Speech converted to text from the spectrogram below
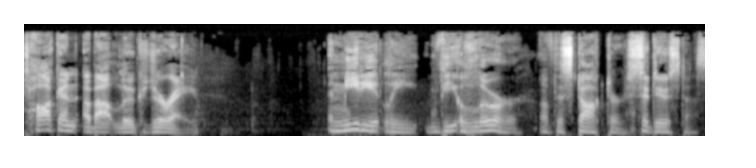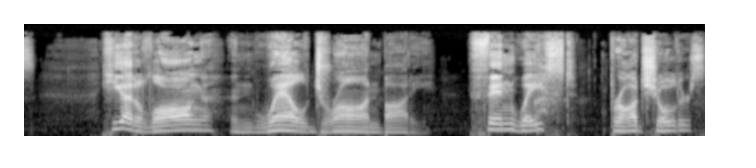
talking about Luc Jouret. Immediately, the allure of this doctor seduced us. He had a long and well drawn body, thin waist, broad shoulders.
